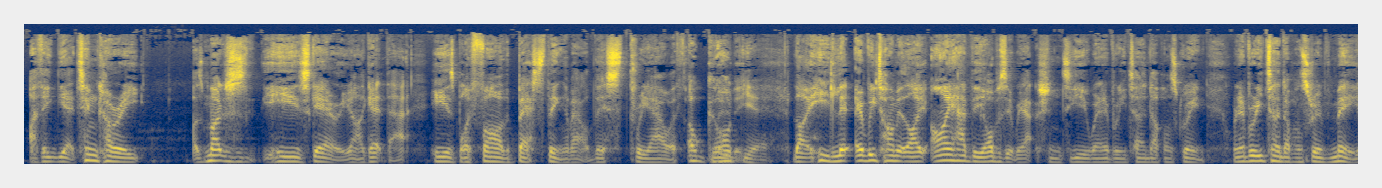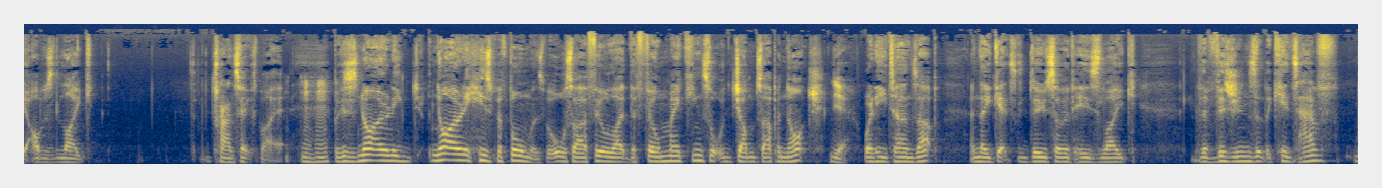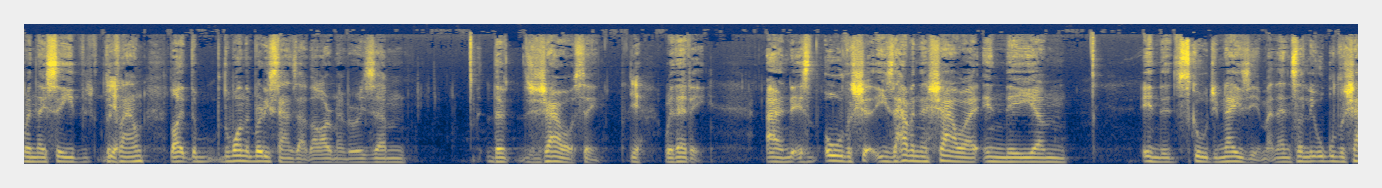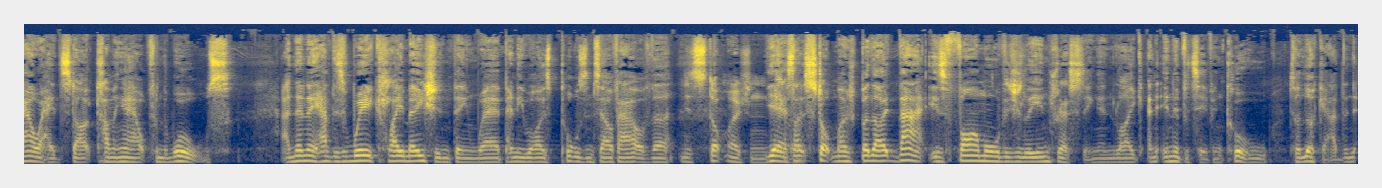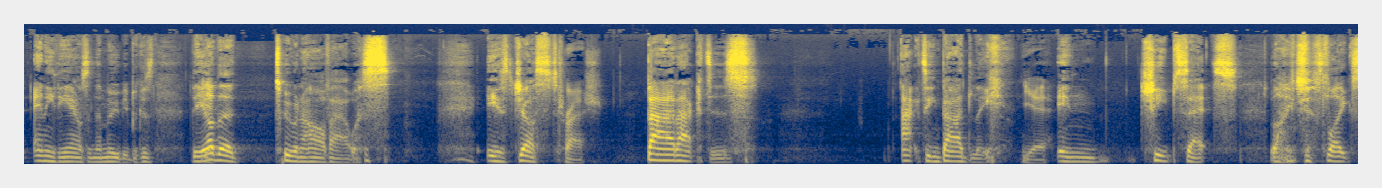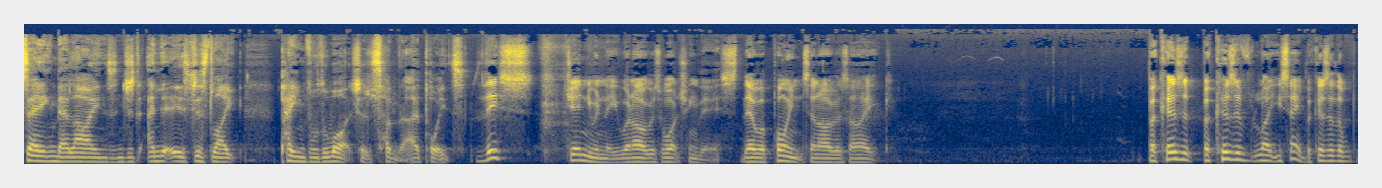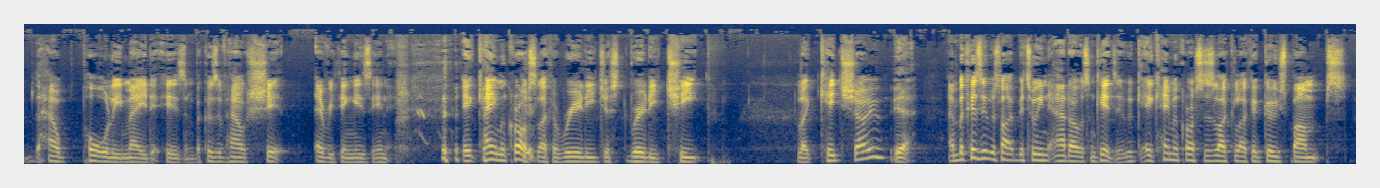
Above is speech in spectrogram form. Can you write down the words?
I think yeah, Tim Curry, as much as he is scary, I get that he is by far the best thing about this three hour. Oh, God, movie. yeah. Like he lit every time it like I had the opposite reaction to you whenever he turned up on screen. Whenever he turned up on screen for me, I was like transfixed by it Mm-hmm. because it's not only not only his performance, but also I feel like the filmmaking sort of jumps up a notch. Yeah. when he turns up and they get to do some of his like the visions that the kids have when they see the, the Yeah. clown. Like the the one that really stands out that I remember is um the, the shower scene Yeah. with Eddie, and it's all the sh- he's having the shower in the um in the school gymnasium, and then suddenly all the shower heads start coming out from the walls, and then they have this weird claymation thing where Pennywise pulls himself out of the It's stop motion. yeah, it's like stop motion, but like that is far more visually interesting and like and innovative and cool to look at than anything else in the movie because the other two and a half hours is just trash. bad actors acting badly Yeah. in cheap sets, like just like saying their lines and just and it's just like painful to watch at some at points. This genuinely, when I was watching this, there were points, and I was like, because of, because of like you say, because of the how poorly made it is, and because of how shit everything is in it, it came across like a really just really cheap, like kids show. Yeah, and because it was like between adults and kids, it, it came across as like like a goosebumps,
